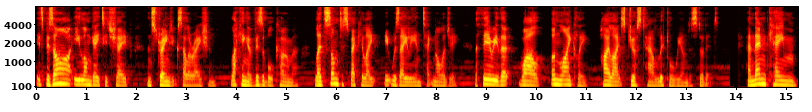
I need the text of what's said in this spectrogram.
Its bizarre, elongated shape and strange acceleration, lacking a visible coma, led some to speculate it was alien technology, a theory that, while unlikely, highlights just how little we understood it. And then came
